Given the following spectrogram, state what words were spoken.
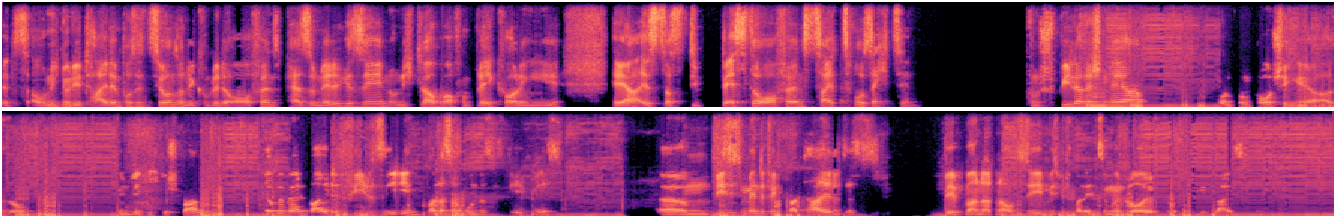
jetzt auch nicht nur die Titan-Position, sondern die komplette Offense personell gesehen und ich glaube auch vom Play-Calling her ist das die beste Offense seit 2016. Vom Spielerischen her und vom Coaching her. Also ich bin wirklich gespannt. Ich glaube, wir werden beide viel sehen, weil das auch unser System ist. Ähm, wie sich im Endeffekt verteilt, das wird man dann auch sehen, wie es mit Verletzungen läuft und mit Leistungen.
